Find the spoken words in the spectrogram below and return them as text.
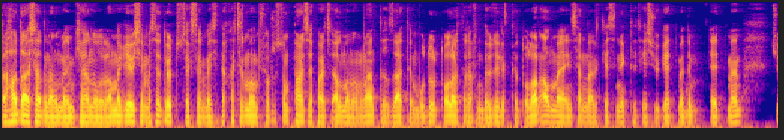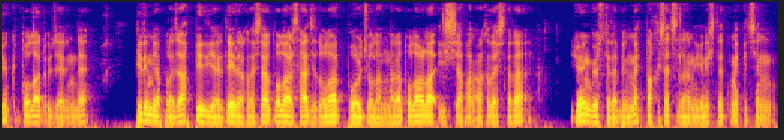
daha da aşağıdan alma imkanı olur ama gevşemese 485'i de kaçırmamış olursun. Parça parça almanın mantığı zaten budur. Dolar tarafında özellikle dolar almaya insanları kesinlikle teşvik etmedim, etmem. Çünkü dolar üzerinde prim yapılacak bir yer değil arkadaşlar. Dolar sadece dolar borcu olanlara, dolarla iş yapan arkadaşlara yön gösterebilmek, bakış açılarını genişletmek için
